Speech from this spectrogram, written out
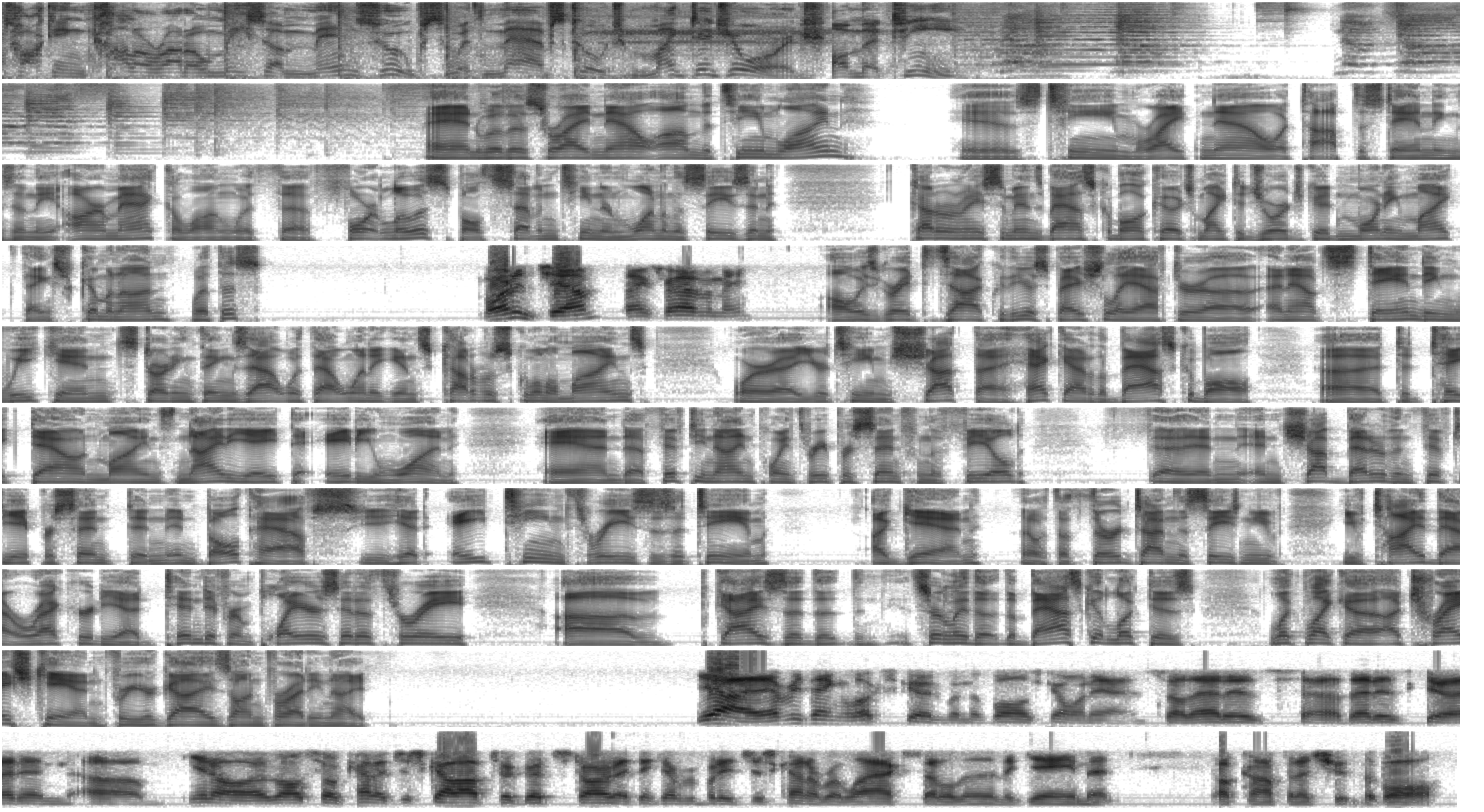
Talking Colorado Mesa men's hoops with Mavs coach Mike DeGeorge on the team. And with us right now on the team line, his team right now atop the standings in the RMAC, along with uh, Fort Lewis, both 17 and 1 in the season. Colorado Mesa men's basketball coach Mike DeGeorge. Good morning, Mike. Thanks for coming on with us. Morning, Jim. Thanks for having me. Always great to talk with you, especially after uh, an outstanding weekend, starting things out with that win against Colorado School of Mines, where uh, your team shot the heck out of the basketball uh, to take down Mines 98 to 81 and 59.3% uh, from the field. Uh, and, and shot better than 58% in, in both halves. You hit 18 threes as a team again. With the third time this season, you've you've tied that record. You had 10 different players hit a three. Uh, guys, the, the, the, certainly the, the basket looked as looked like a, a, trash can for your guys on Friday night. Yeah, everything looks good when the ball's going in, so that is uh, that is good. And um, you know, I also kind of just got off to a good start. I think everybody just kind of relaxed, settled into the game, and felt confident shooting the ball.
